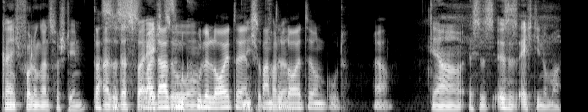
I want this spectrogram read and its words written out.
Kann ich voll und ganz verstehen. Das also ist, das war weil echt da so. sind coole Leute, so entspannte pralle. Leute und gut. Ja. Ja, es ist, es ist echt die Nummer.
